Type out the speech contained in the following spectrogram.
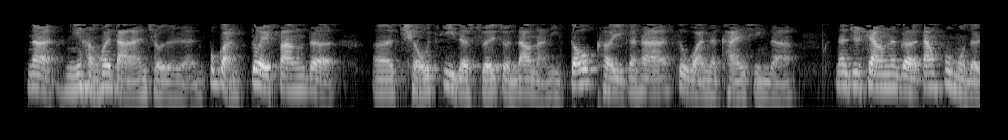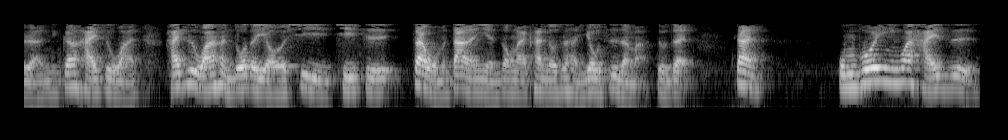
那你很会打篮球的人，不管对方的呃球技的水准到哪，你都可以跟他是玩得开心的啊。那就像那个当父母的人，你跟孩子玩，孩子玩很多的游戏，其实在我们大人眼中来看都是很幼稚的嘛，对不对？但我们不会因为孩子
